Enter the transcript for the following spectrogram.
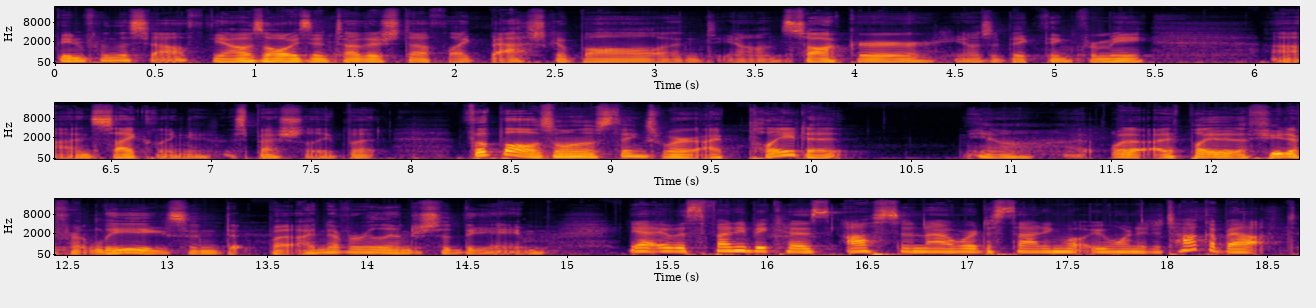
being from the South. You know, I was always into other stuff like basketball and, you know, and soccer, you know, is a big thing for me, uh, and cycling especially. But football is one of those things where I played it, you know, I, I played a few different leagues, and but I never really understood the game. Yeah, it was funny because Austin and I were deciding what we wanted to talk about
